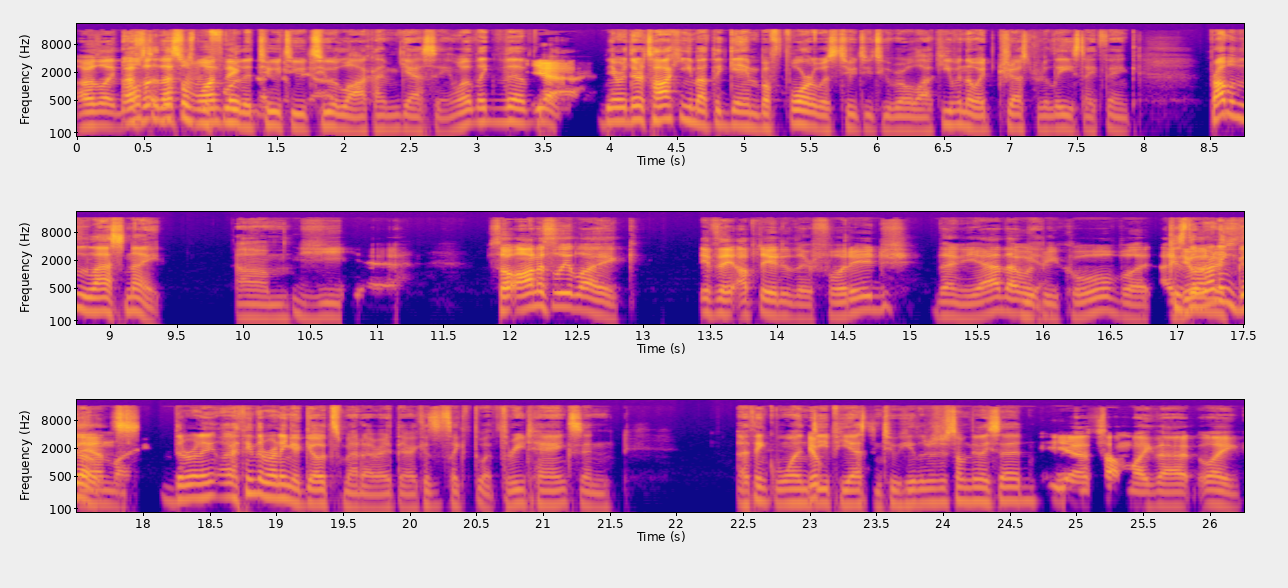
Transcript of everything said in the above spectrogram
I was like, that's also, that's this was the one before thing the that took me two two two lock. I'm guessing. Well, like the Yeah, they were they're talking about the game before it was two two two role lock, even though it just released. I think probably last night. Um, yeah. So honestly, like if they updated their footage, then yeah, that would Yeah. be cool. But because they're running goats. like they're running. I think they're running a goats meta right there because it's like what three tanks and I think one Yep. DPS and two healers or something. They said. yeah, something like that. Like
